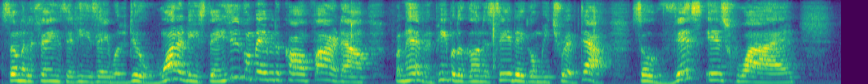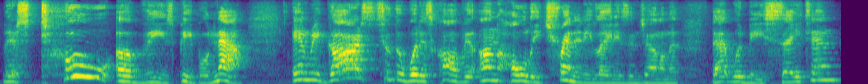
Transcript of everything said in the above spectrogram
some of the things that he's able to do. One of these things, he's going to be able to call fire down from heaven. People are going to see it, they're going to be tripped out. So this is why there's two of these people. Now, in regards to the what is called the unholy trinity, ladies and gentlemen, that would be Satan,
